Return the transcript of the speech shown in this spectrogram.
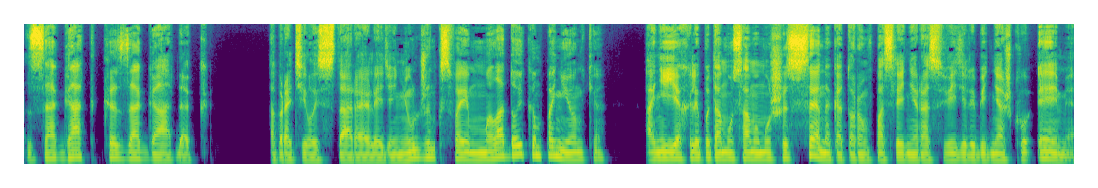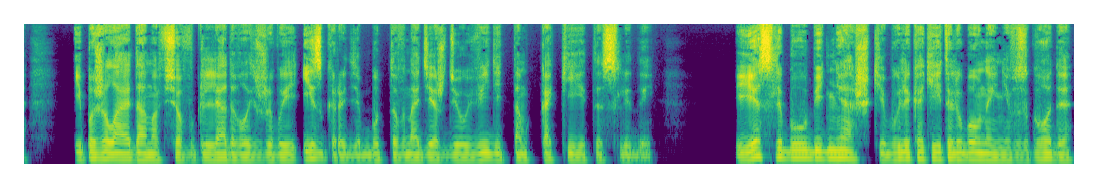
«Загадка загадок», — обратилась старая леди Нюджин к своей молодой компаньонке. Они ехали по тому самому шоссе, на котором в последний раз видели бедняжку Эми, и пожилая дама все вглядывалась в живые изгороди, будто в надежде увидеть там какие-то следы. Если бы у бедняжки были какие-то любовные невзгоды,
